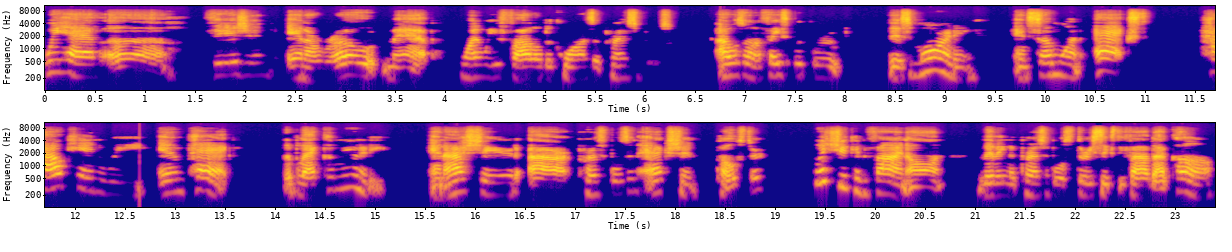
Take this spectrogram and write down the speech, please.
we have a vision and a roadmap when we follow the Kwanzaa principles. I was on a Facebook group this morning and someone asked how can we impact the black community? And I shared our Principles in Action poster, which you can find on livingtheprinciples365.com.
